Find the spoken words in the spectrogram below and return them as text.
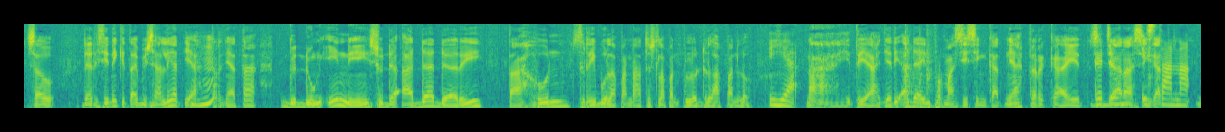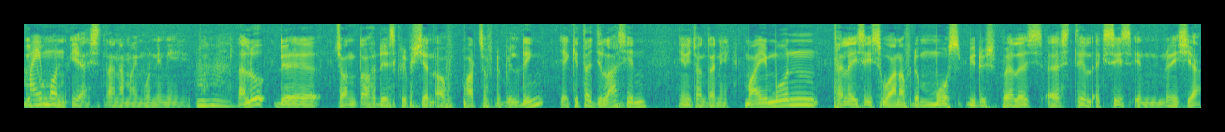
So dari sini kita bisa lihat ya Mhm. ternyata gedung ini sudah ada dari tahun 1888 loh. Iya. Nah itu ya, jadi ada informasi singkatnya terkait Gedung sejarah singkat Istana gedung, Maimun. Ya Istana Maimun ini. Nah, Mhm. Lalu the contoh description of parts of the building ya kita jelasin. Ini contoh nih. Maimun Palace is one of the most beautiful palace uh, still exists in Indonesia.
